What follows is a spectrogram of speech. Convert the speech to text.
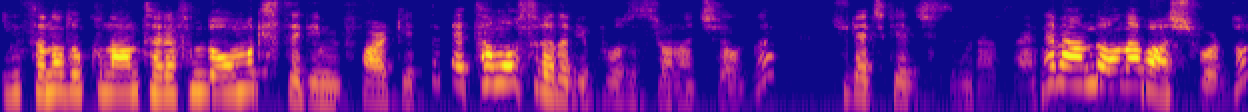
insana dokunan tarafında olmak istediğimi fark ettim ve tam o sırada bir pozisyon açıldı. Süreç geliştirme üzerine. Ben de ona başvurdum.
